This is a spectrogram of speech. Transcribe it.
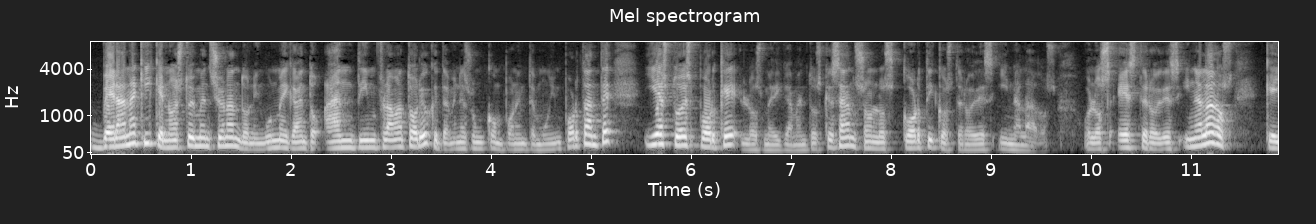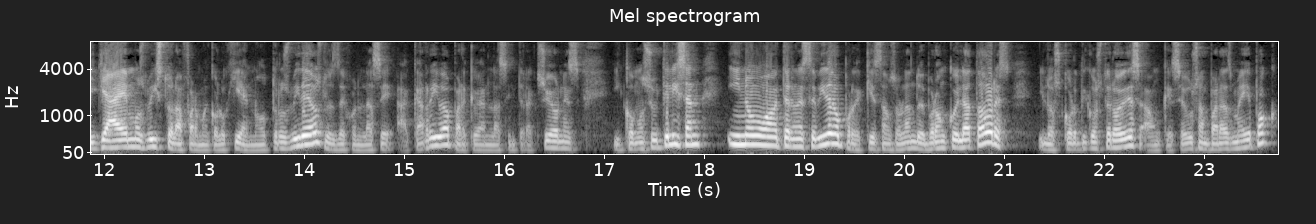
Verán aquí que no estoy mencionando ningún medicamento antiinflamatorio, que también es un componente muy importante, y esto es porque los medicamentos que sean son los corticosteroides inhalados o los esteroides inhalados, que ya hemos visto la farmacología en otros videos, les dejo enlace acá arriba para que vean las interacciones y cómo se utilizan, y no me voy a meter en este video porque aquí estamos hablando de broncodilatadores, y los corticosteroides, aunque se usan para asma y EPOC,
